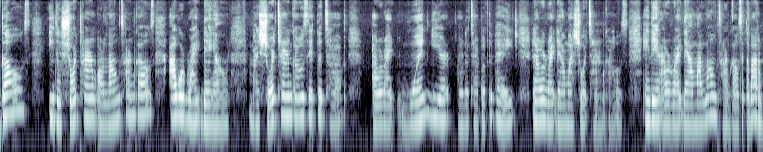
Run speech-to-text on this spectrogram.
goals, either short term or long term goals, I will write down my short term goals at the top. I will write one year on the top of the page, and I will write down my short term goals. And then I will write down my long term goals at the bottom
